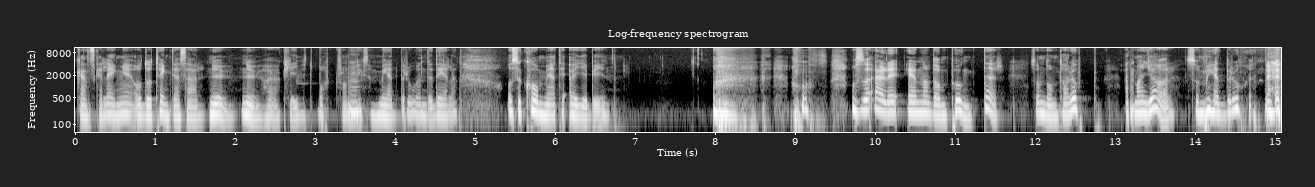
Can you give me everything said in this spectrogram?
ganska länge. Och då tänkte jag så här, nu, nu har jag klivit bort från Mm. liksom medberoende delen. Och så kommer jag till Öjebyn. och så är det en av de punkter som de tar upp. Att man gör som medberoende.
